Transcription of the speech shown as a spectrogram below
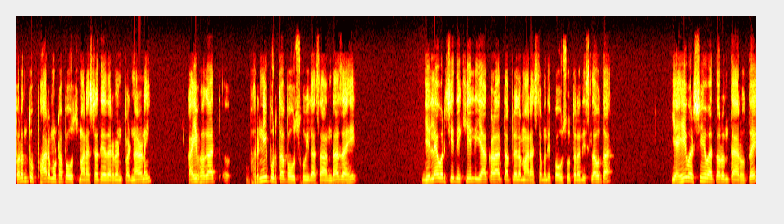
परंतु फार मोठा पाऊस महाराष्ट्रात या दरम्यान पडणार नाही. काही भागात भरणीपुरता पाऊस होईल असा अंदाज आहे. गेल्या वर्षी देखील या काळात आपल्याला महाराष्ट्रामध्ये पाऊस होताना दिसला होता. याही वर्षी हे वातावरण तयार होतं आहे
